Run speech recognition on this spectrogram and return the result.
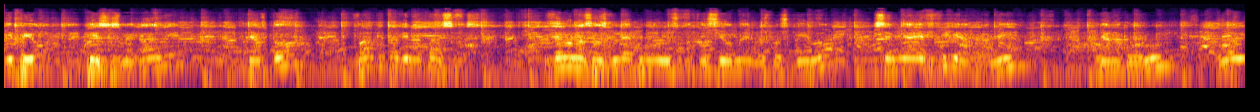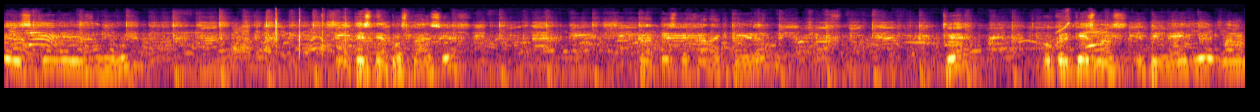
Η ποιότητα επίσης μεγάλη. Γι' αυτό βάλτε τα δυνατά σας. Θέλω να σας βλέπω όλους αφοσιωμένους στο σκύλο σε μια ευθεία γραμμή για να μπορούν όλοι οι σκύλοι να φανούν. Κρατήστε αποστάσεις, κρατήστε χαρακτήρα και ο κριτής μας επιλέγει, μάλλον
